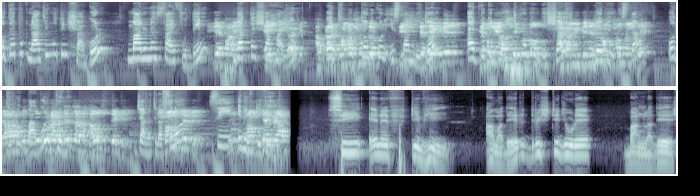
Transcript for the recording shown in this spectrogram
অধ্যাপক নাজিমুদ্দিন সাগর মালুনা সাইফুদ্দিন, ডাক্তার শাহ অধ্যাপক তরিকুল ইসলাম লিটন, অ্যাডভোকেট মঞ্জুর আলম বিশ্বাস, রবিউল ইসলাম, অধ্যাপক বাবুল প্রমুখ। Jannatul Afsana C TV CNF TV আমাদের দৃষ্টি জুড়ে বাংলাদেশ।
